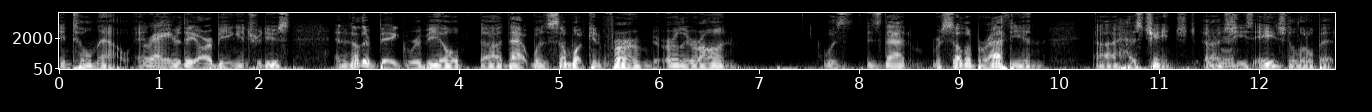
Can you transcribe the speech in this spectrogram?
until now and Right. here they are being introduced and another big reveal uh, that was somewhat confirmed earlier on was is that Myrcella Baratheon uh, has changed. Uh, Mhm. She's aged a little bit.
